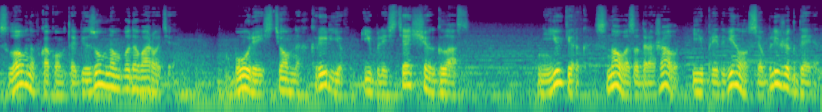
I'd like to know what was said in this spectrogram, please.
словно в каком-то безумном водовороте. Буря из темных крыльев и блестящих глаз – Ньюкерк снова задрожал и придвинулся ближе к Дерин.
